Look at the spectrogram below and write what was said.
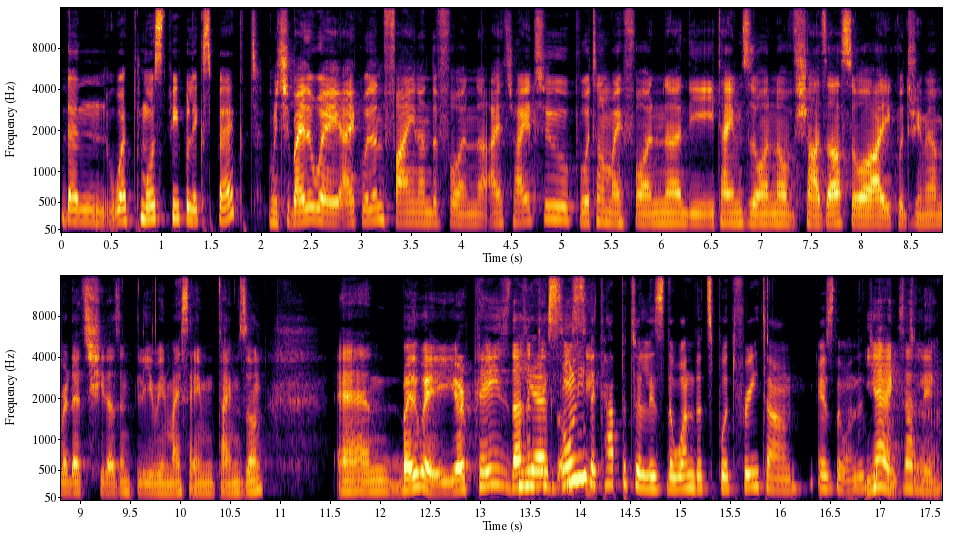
than what most people expect. Which, by the way, I couldn't find on the phone. I tried to put on my phone uh, the time zone of Shaza so I could remember that she doesn't live in my same time zone. And by the way, your place doesn't yes, exist. only the capital is the one that's put Freetown is the one that Yeah, exactly. uh,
